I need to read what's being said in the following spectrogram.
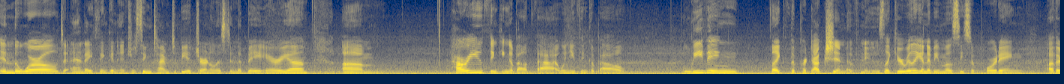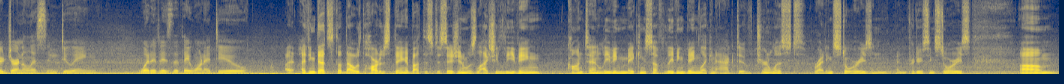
in the world, and I think an interesting time to be a journalist in the Bay Area. Um, how are you thinking about that when you think about leaving like the production of news? Like you're really going to be mostly supporting other journalists and doing what it is that they want to do. I, I think that's the, that was the hardest thing about this decision was actually leaving content, leaving making stuff, leaving being like an active journalist, writing stories and, and producing stories. Um,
